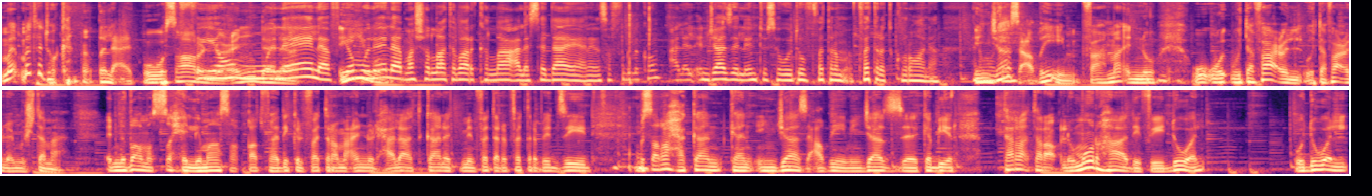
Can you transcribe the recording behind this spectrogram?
ما متى توكلنا طلعت. وصار في إنه يوم عندنا وليلة في يوم أيوة. وليلة ما شاء الله تبارك الله على السدايا يعني نصفق لكم على الإنجاز اللي أنتم سويتوه في فترة فترة كورونا. إنجاز عظيم فاهمة؟ إنه وتفاعل وتفاعل المجتمع. النظام الصحي اللي ما سقط في هذيك الفترة مع إنه الحالات كانت من فترة لفترة بتزيد بصراحة كان كان إنجاز عظيم إنجاز كبير. ترى ترى الأمور هذه في دول ودول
